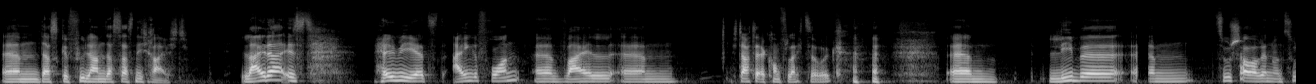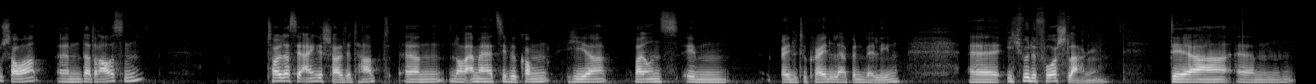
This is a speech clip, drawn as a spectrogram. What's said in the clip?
ähm, das Gefühl haben, dass das nicht reicht. Leider ist Helmi jetzt eingefroren, äh, weil ähm, ich dachte, er kommt vielleicht zurück. ähm, liebe ähm, Zuschauerinnen und Zuschauer ähm, da draußen. Toll, dass ihr eingeschaltet habt. Ähm, noch einmal herzlich willkommen hier bei uns im Cradle to Cradle Lab in Berlin. Äh, ich würde vorschlagen, der, ähm,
